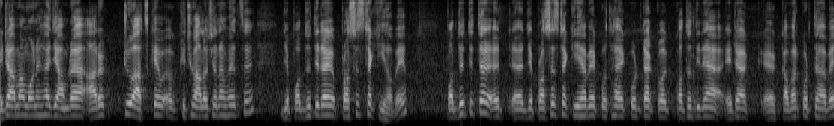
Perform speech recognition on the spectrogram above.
এটা আমার মনে হয় যে আমরা আরও একটু আজকে কিছু আলোচনা হয়েছে যে পদ্ধতিটা প্রসেসটা কী হবে। পদ্ধতিটা আহ, যে প্রসেসটা কী হবে কোথায় কোনটা কতদিনে এটা কভার করতে হবে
